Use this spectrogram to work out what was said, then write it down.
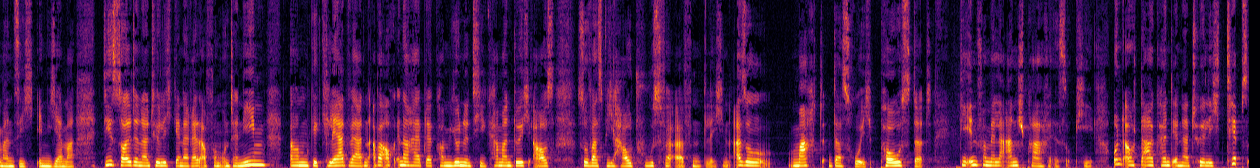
man sich in Yammer. Dies sollte natürlich generell auch vom Unternehmen ähm, geklärt werden, aber auch innerhalb der Community kann man durchaus sowas wie How-Tos veröffentlichen. Also macht das ruhig, postet. Die informelle Ansprache ist okay. Und auch da könnt ihr natürlich Tipps,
